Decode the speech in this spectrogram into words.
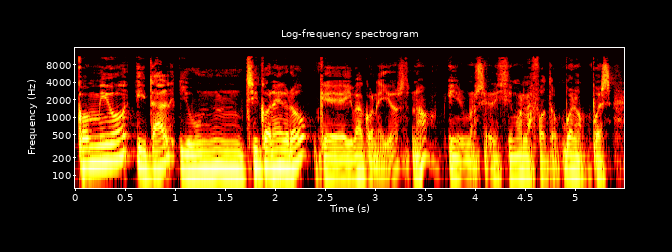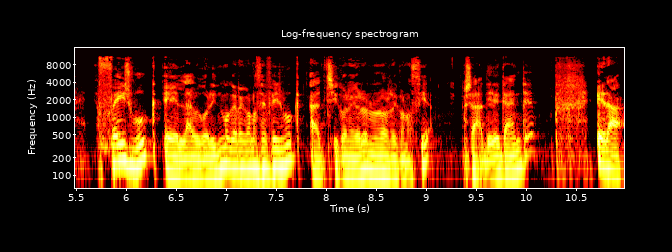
conmigo y tal, y un chico negro que iba con ellos, ¿no? Y nos hicimos la foto. Bueno, pues Facebook, el algoritmo que reconoce Facebook, al chico negro no lo reconocía. O sea, directamente era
